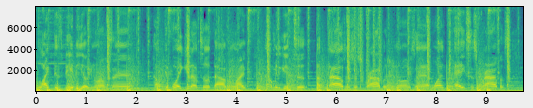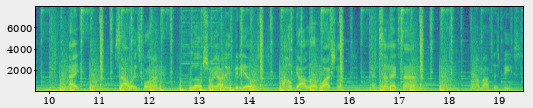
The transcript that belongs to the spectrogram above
Like this video, you know what I'm saying? Help your boy get up to a thousand likes. Help me to get to a thousand subscribers, you know what I'm saying? 1K subscribers. Hey, it's always fun. Love showing y'all these videos. I hope y'all love watching them. Until next time, I'm out this beast.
